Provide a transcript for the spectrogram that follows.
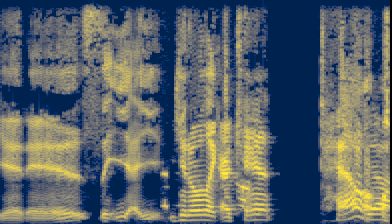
it is. You know, like I can't tell. Yeah.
